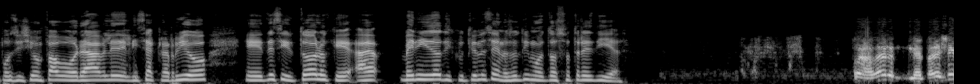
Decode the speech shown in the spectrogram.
posición favorable de Elisa Carrió, es decir, todo lo que ha venido discutiéndose en los últimos dos o tres días. Bueno, a ver, me parece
